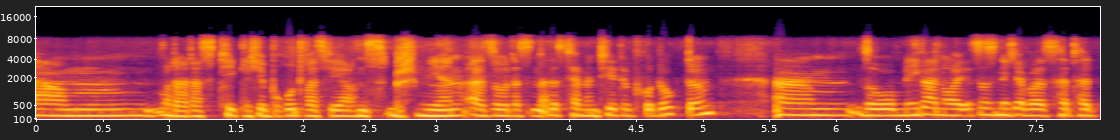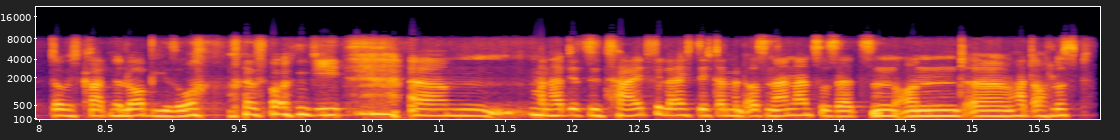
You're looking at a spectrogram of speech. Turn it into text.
ähm, oder das tägliche Brot, was wir uns beschmieren. Also das sind alles fermentierte Produkte. Ähm, so mega neu ist es nicht, aber es hat halt, glaube ich, gerade eine Lobby so. Also irgendwie, ähm, man hat jetzt die Zeit vielleicht vielleicht sich damit auseinanderzusetzen und äh, hat auch Lust,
